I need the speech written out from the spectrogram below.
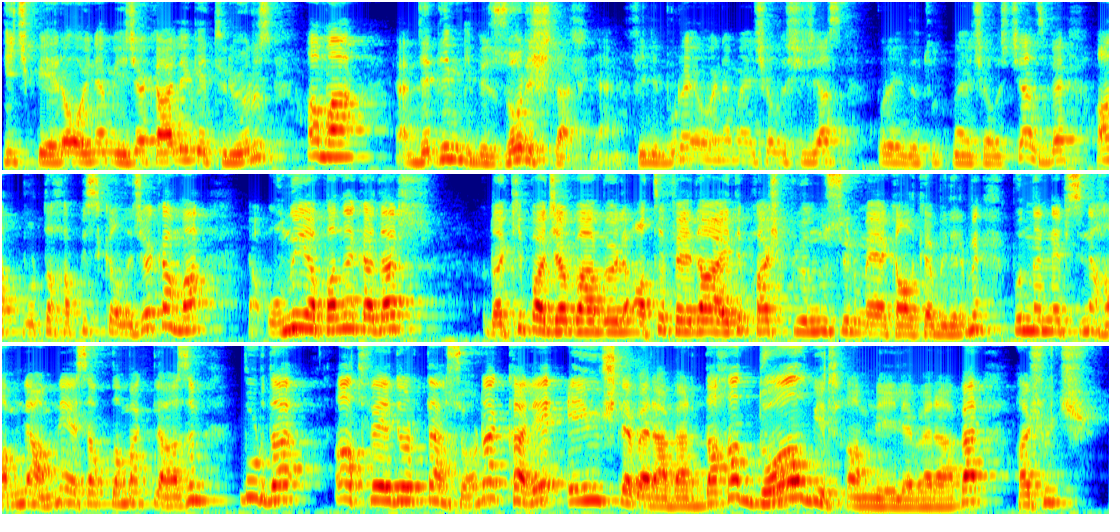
hiçbir yere oynamayacak hale getiriyoruz. Ama yani dediğim gibi zor işler. Yani fili buraya oynamaya çalışacağız. Burayı da tutmaya çalışacağız ve at burada hapis kalacak ama ya onu yapana kadar rakip acaba böyle atı feda edip haş piyonunu sürmeye kalkabilir mi? Bunların hepsini hamle hamle hesaplamak lazım. Burada at F4'ten sonra kale E3 ile beraber daha doğal bir hamle ile beraber H3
